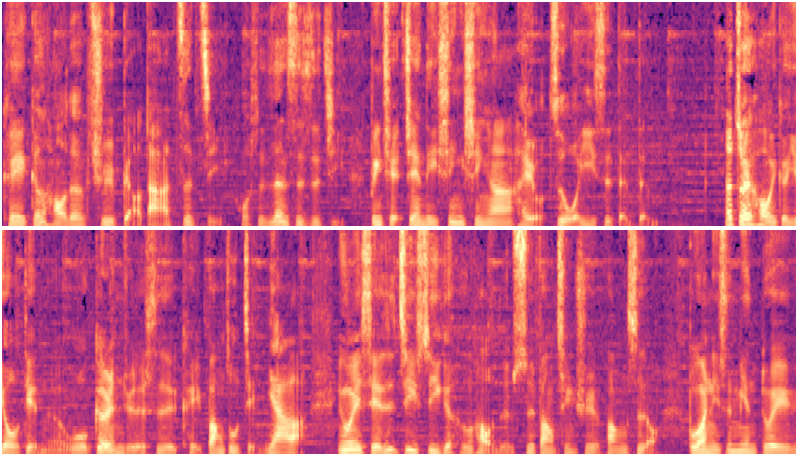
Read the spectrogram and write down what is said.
可以更好的去表达自己或是认识自己，并且建立信心啊，还有自我意识等等。那最后一个优点呢，我个人觉得是可以帮助减压啦，因为写日记是一个很好的释放情绪的方式哦。不管你是面对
